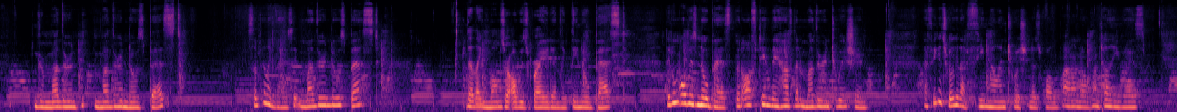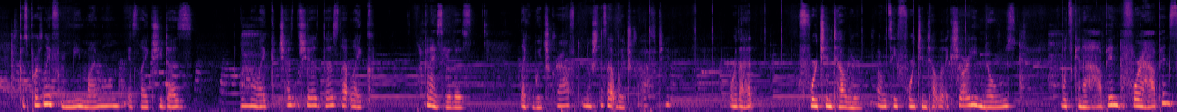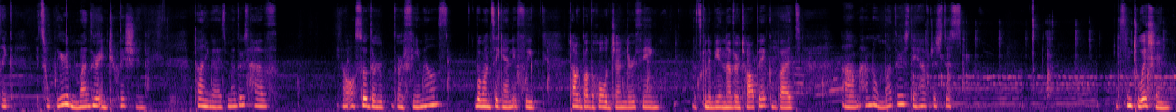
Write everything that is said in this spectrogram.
"Your mother mother knows best." Something like that. Is it mother knows best? That like moms are always right and like they know best. They don't always know best, but often they have that mother intuition. I think it's really that female intuition as well. I don't know. I'm telling you guys. Because personally, for me, my mom is like she does. I don't know, like she has, she does that like. How can I say this? Like witchcraft? No, she does that witchcraft, or that fortune teller. I would say fortune teller. Like she already knows what's gonna happen before it happens. Like it's a weird mother intuition. I'm telling you guys, mothers have, you know, also they're they're females. But once again, if we talk about the whole gender thing. That's going to be another topic, but um, I don't know. Mothers, they have just this this intuition.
